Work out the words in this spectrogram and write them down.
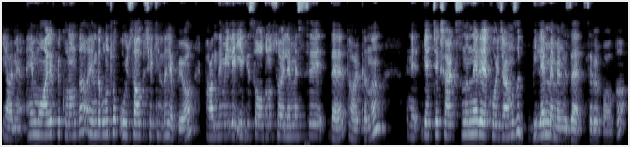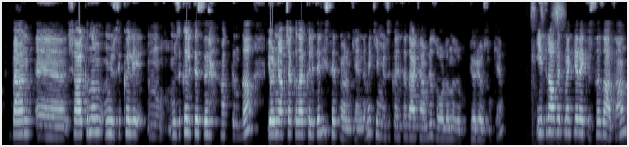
yani hem muhalif bir konumda hem de bunu çok uysal bir şekilde yapıyor. Pandemiyle ilgisi olduğunu söylemesi de Tarkan'ın hani geçecek şarkısını nereye koyacağımızı bilemememize sebep oldu. Ben e, şarkının müzikali müzikalitesi hakkında yorum yapacak kadar kaliteli hissetmiyorum kendime ki müzikalite derken bile zorlanırım görüyorsun ki. İtiraf etmek gerekirse zaten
